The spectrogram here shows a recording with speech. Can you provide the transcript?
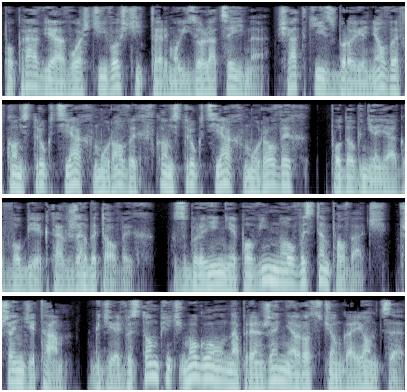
poprawia właściwości termoizolacyjne. Siatki zbrojeniowe w konstrukcjach murowych W konstrukcjach murowych, podobnie jak w obiektach żelbetowych, zbrojenie powinno występować wszędzie tam, gdzie wystąpić mogą naprężenia rozciągające.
